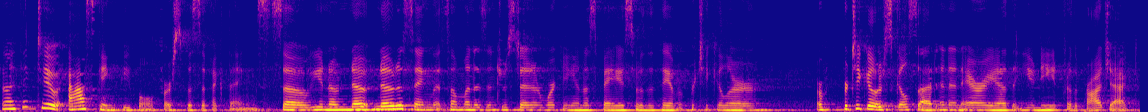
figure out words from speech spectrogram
And I think too, asking people for specific things. So, you know, no, noticing that someone is interested in working in a space or that they have a particular, or particular skill set in an area that you need for the project.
